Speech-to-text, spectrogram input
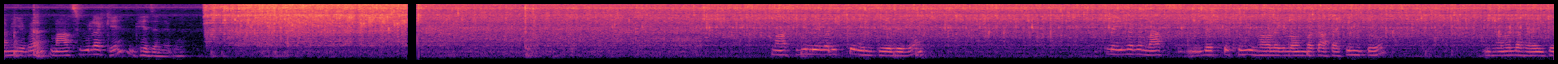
আমি এবার মাছগুলাকে ভেজে নেব। মাছগুলো এবার একটু উল্টিয়ে দেব। এইভাবে মাছ দেখতে খুবই ভালো লাগে, লম্বা কাটা, কিন্তু ঝামেলা হয় যে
